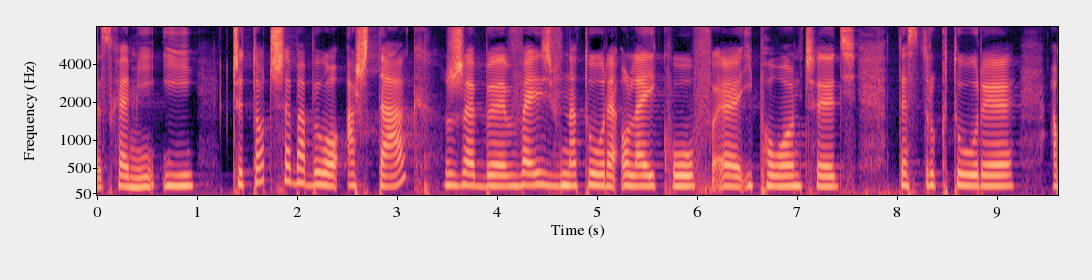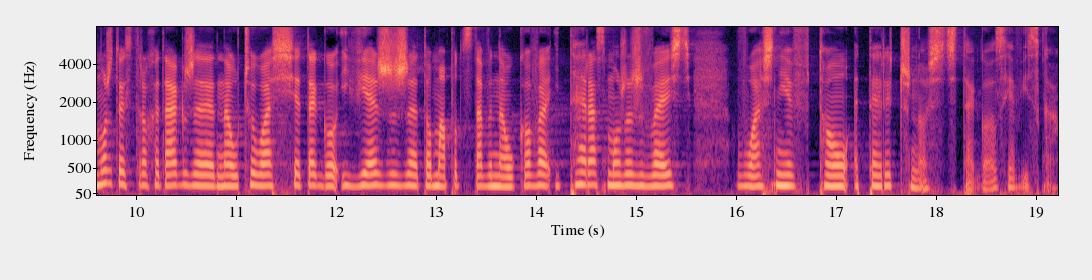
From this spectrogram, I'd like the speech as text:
y, z chemii i czy to trzeba było aż tak, żeby wejść w naturę olejków y, i połączyć te struktury? A może to jest trochę tak, że nauczyłaś się tego i wiesz, że to ma podstawy naukowe, i teraz możesz wejść właśnie w tą eteryczność tego zjawiska?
